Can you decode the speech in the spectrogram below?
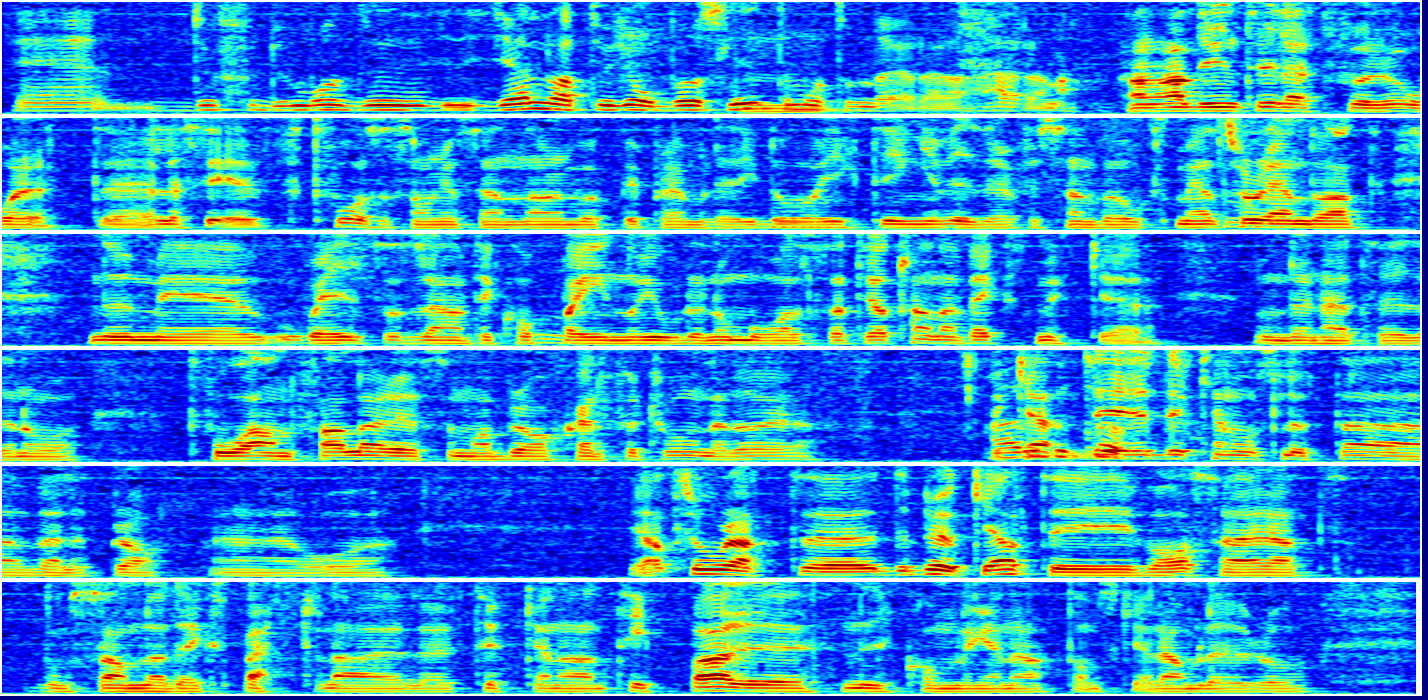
Eh, du, du, må- det gäller att du jobbar och sliter Mm. mot de där eh, herrarna. Han hade ju inte det lätt förra året, eh, eller för två säsonger sedan när de var uppe i Premier League. Då Mm. gick det inget vidare för Sven Vokes. Men jag tror Mm. ändå att nu med Wales och sådär, han fick hoppa Mm. in och gjorde några mål. Så att jag tror han har växt mycket under den här tiden. Och två anfallare som har bra självförtroende. Då är, det, kan, det, det kan nog sluta väldigt bra. Och jag tror att det brukar alltid vara så här att de samlade experterna eller tyckarna tippar eh, nykomlingarna att de ska ramla ur. Och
